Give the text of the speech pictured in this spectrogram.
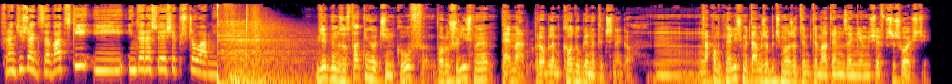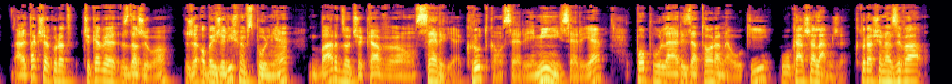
Franciszek Zawadzki i interesuje się pszczołami. W jednym z ostatnich odcinków poruszyliśmy temat, problem kodu genetycznego. Mm, Napomknęliśmy tam, że być może tym tematem zajmiemy się w przyszłości. Ale tak się akurat ciekawie zdarzyło, że obejrzeliśmy wspólnie bardzo ciekawą serię, krótką serię, miniserię popularyzatora nauki Łukasza Lamży, która się nazywa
